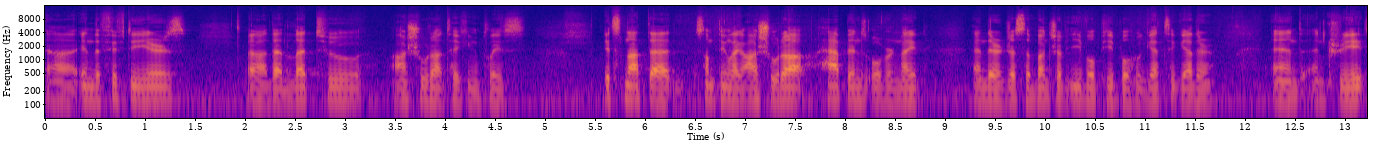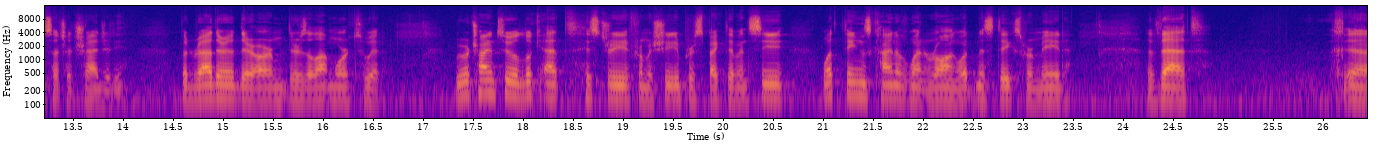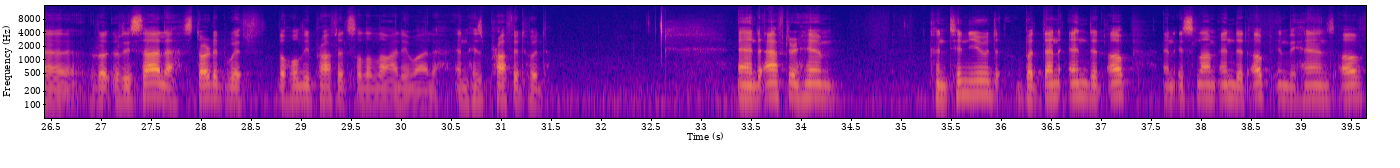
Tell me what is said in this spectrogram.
uh, in the 50 years uh, that led to Ashura taking place. It's not that something like Ashura happens overnight and there are just a bunch of evil people who get together and, and create such a tragedy. But rather, there are, there's a lot more to it. We were trying to look at history from a Shi'i perspective and see what things kind of went wrong, what mistakes were made that uh, Risala started with the Holy Prophet and his prophethood. And after him continued, but then ended up, and Islam ended up in the hands of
